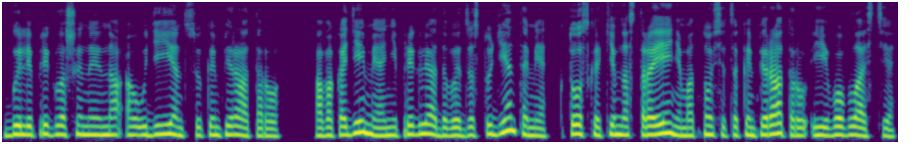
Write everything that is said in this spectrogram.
были приглашены на аудиенцию к императору, а в академии они приглядывают за студентами, кто с каким настроением относится к императору и его власти.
